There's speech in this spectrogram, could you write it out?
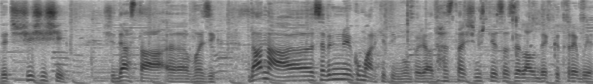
Deci și, și, și. Și de asta uh, vă zic. Dar na, uh, Severin nu e cu marketing în perioada asta și nu știe să se laude cât trebuie.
